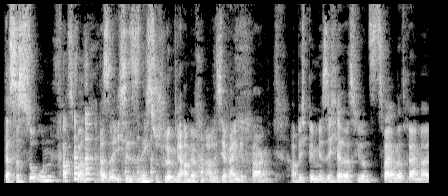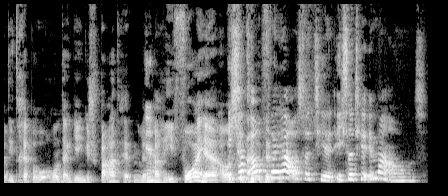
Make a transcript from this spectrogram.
Das ist so unfassbar. Also ich es ist nicht so schlimm, wir haben ja schon alles hier reingetragen. Aber ich bin mir sicher, dass wir uns zwei oder dreimal die Treppe hoch und runter gehen gespart hätten, wenn Ja. Marie vorher Ich aussortiert habe auch hätte. vorher aussortiert. Ich sortiere immer aus.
